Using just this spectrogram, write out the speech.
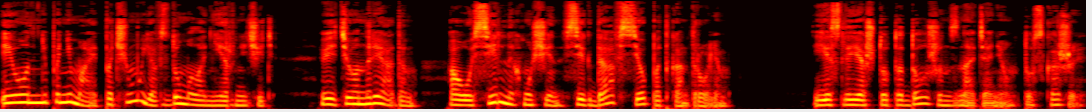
И он не понимает, почему я вздумала нервничать. Ведь он рядом, а у сильных мужчин всегда все под контролем. Если я что-то должен знать о нем, то скажи.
